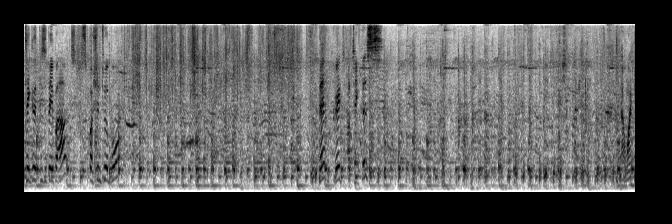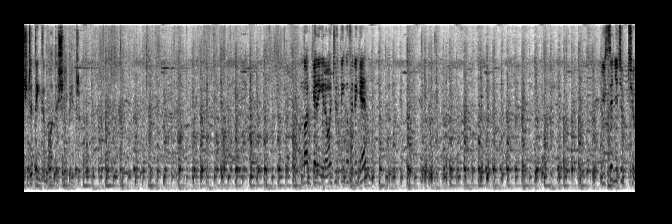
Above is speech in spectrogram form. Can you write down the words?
Take the piece of paper out, squash into a ball. There, great, I'll take this. I want you to think about the shape you drew. I'm not getting it. I want you to think of it again. You said you took two.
